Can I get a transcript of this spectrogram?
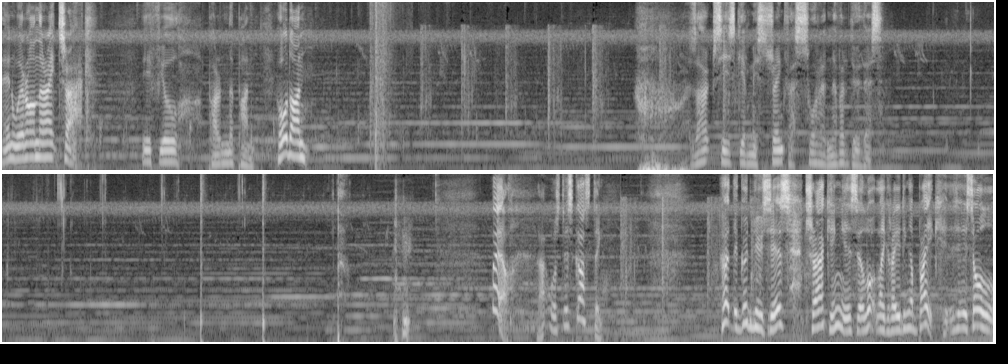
Then we're on the right track. If you'll pardon the pun. Hold on. Xerxes give me strength. I swore I'd never do this. well, that was disgusting. But the good news is, tracking is a lot like riding a bike. It's all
